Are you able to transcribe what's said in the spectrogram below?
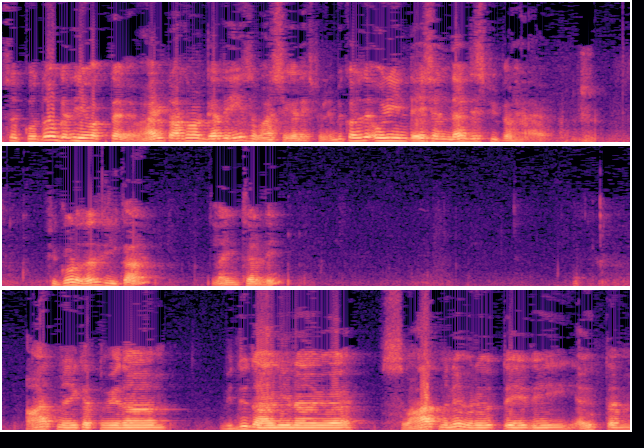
So Koto Gadi Vaktavya. I will talk about Gadi is a Bhashikal explanation because the orientation that these people have. If you go to the Rika, line 30, आत्मैकत्वेदां विद्युदालीनामिव स्वात्मनिवृत्तेति अयुक्तम्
